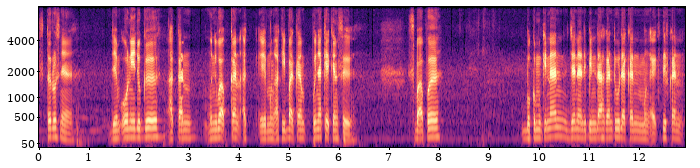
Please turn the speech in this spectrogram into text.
Seterusnya GMO ni juga akan menyebabkan eh, mengakibatkan penyakit kanser. Sebab apa? Berkemungkinan gen yang dipindahkan tu dia akan mengaktifkan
